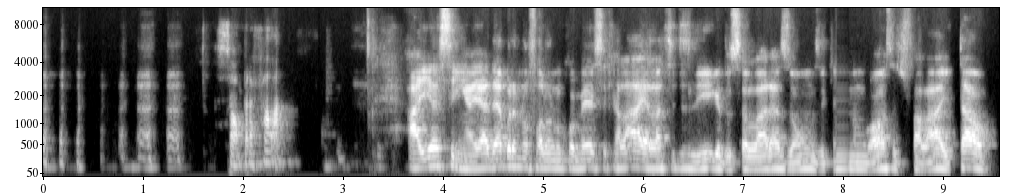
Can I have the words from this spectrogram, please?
Só para falar. Aí, assim, aí a Débora não falou no começo que ela, ah, ela se desliga do celular às 11, que não gosta de falar e tal.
